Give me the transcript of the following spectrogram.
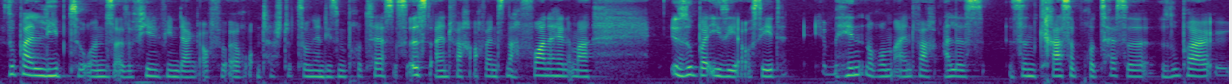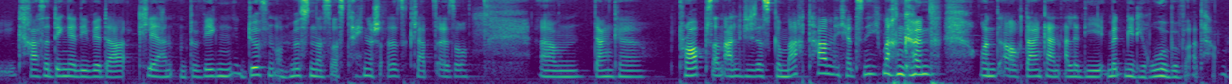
super lieb zu uns. Also vielen, vielen Dank auch für eure Unterstützung in diesem Prozess. Es ist einfach, auch wenn es nach vorne hin immer super easy aussieht, hintenrum einfach alles sind krasse Prozesse, super krasse Dinge, die wir da klären und bewegen dürfen und müssen, dass das technisch alles klappt. Also ähm, danke, Props an alle, die das gemacht haben. Ich hätte es nicht machen können. Und auch danke an alle, die mit mir die Ruhe bewahrt haben.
